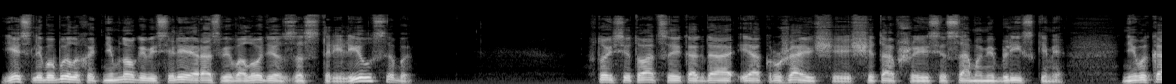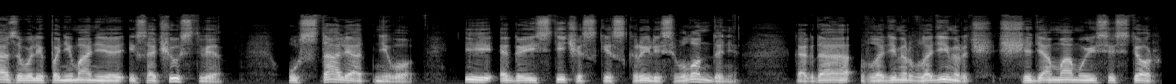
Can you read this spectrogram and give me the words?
Если бы было хоть немного веселее, разве Володя застрелился бы?» в той ситуации, когда и окружающие, считавшиеся самыми близкими, не выказывали понимания и сочувствия, устали от него и эгоистически скрылись в Лондоне, когда Владимир Владимирович, щадя маму и сестер,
